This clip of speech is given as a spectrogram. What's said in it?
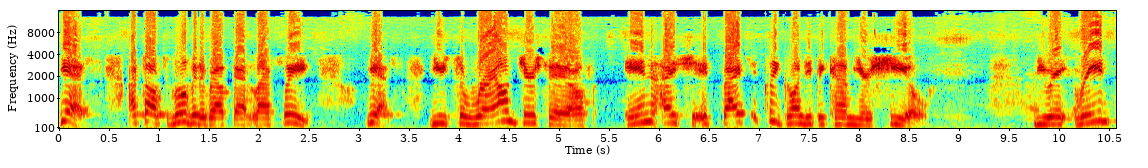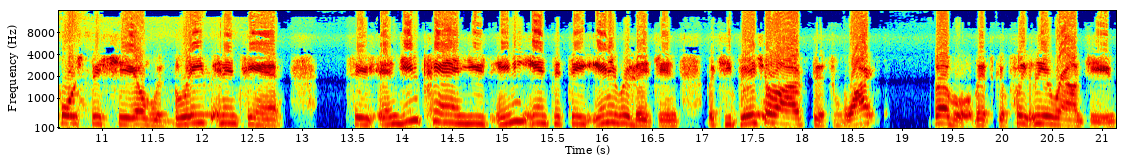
Yes, I talked a little bit about that last week. Yes, you surround yourself in a. It's basically going to become your shield. You re- reinforce this shield with belief and intent. To, and you can use any entity, any religion, but you visualize this white bubble that's completely around you.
